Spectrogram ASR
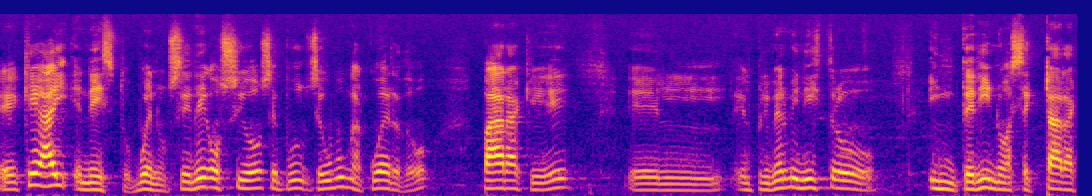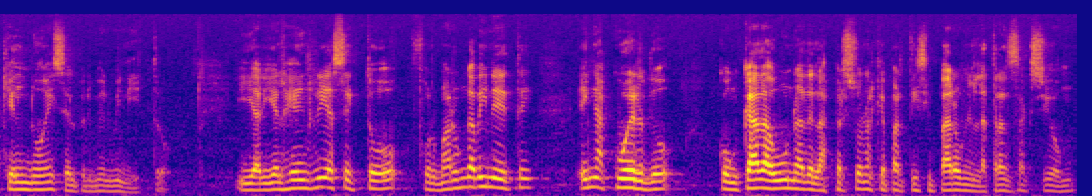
¿Qué hay en esto? Bueno, se negoció, se, hubo un acuerdo para que el primer ministro interino aceptara que él no es el primer ministro. Y Ariel Henry aceptó formar un gabinete en acuerdo con cada una de las personas que participaron en la transacción,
